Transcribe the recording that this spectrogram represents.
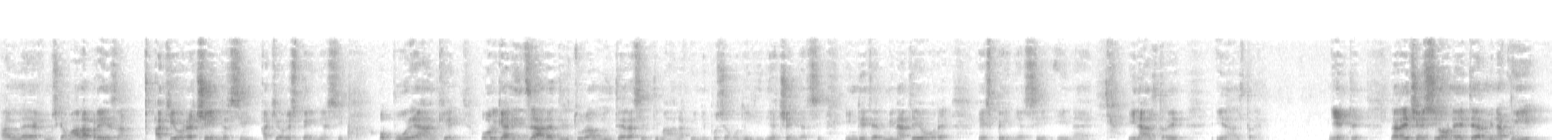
al, chiama, alla presa a che ore accendersi, a che ore spegnersi, oppure anche organizzare addirittura un'intera settimana, quindi possiamo dirgli di accendersi in determinate ore e spegnersi in, in, altre, in altre. Niente, la recensione termina qui,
